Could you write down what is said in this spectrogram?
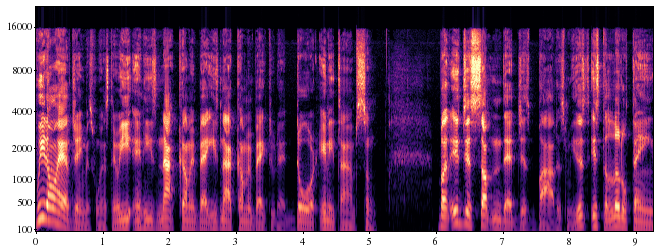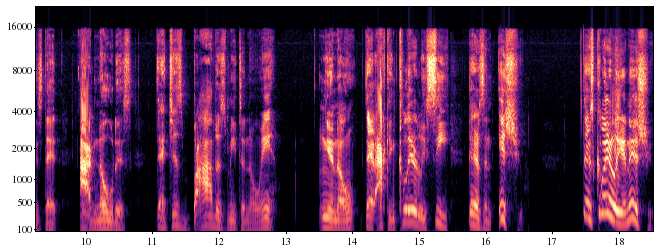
we don't have Jameis Winston, and he's not coming back. He's not coming back through that door anytime soon. But it's just something that just bothers me. It's, it's the little things that – I notice that just bothers me to no end. You know, that I can clearly see there's an issue. There's clearly an issue.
